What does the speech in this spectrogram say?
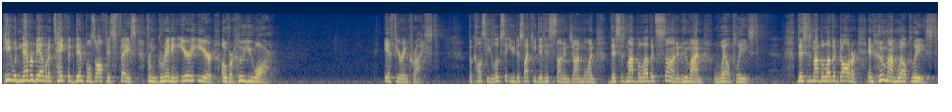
he would never be able to take the dimples off his face from grinning ear to ear over who you are if you're in Christ. Because he looks at you just like he did his son in John 1. This is my beloved son in whom I'm well pleased. This is my beloved daughter in whom I'm well pleased.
